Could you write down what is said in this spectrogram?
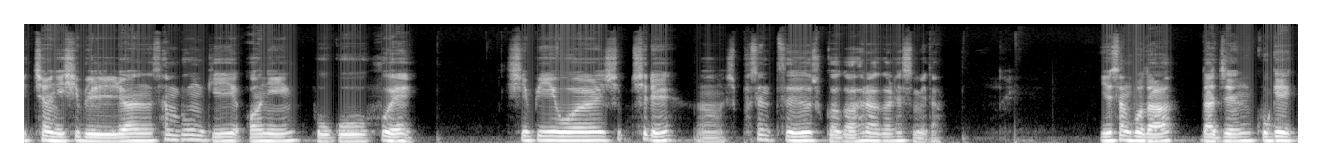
2021년 3분기 어닝 보고 후에 12월 17일 10% 주가가 하락을 했습니다. 예상보다 낮은 고객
